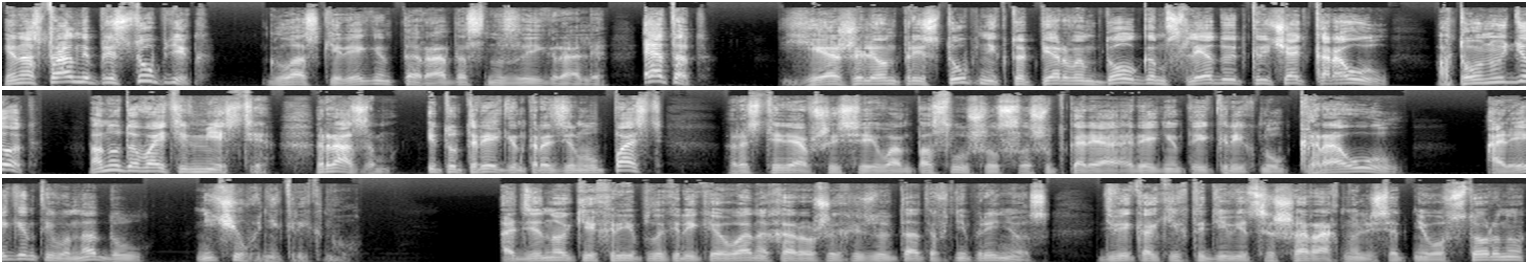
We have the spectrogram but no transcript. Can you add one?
Иностранный преступник?» Глазки регента радостно заиграли. «Этот? Ежели он преступник, то первым долгом следует кричать «караул», а то он уйдет. А ну давайте вместе, разом!» И тут регент разинул пасть, Растерявшийся Иван послушался шуткаря регента и крикнул «Караул!», а регент его надул, ничего не крикнул. Одинокий хриплый крик Ивана хороших результатов не принес. Две каких-то девицы шарахнулись от него в сторону,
